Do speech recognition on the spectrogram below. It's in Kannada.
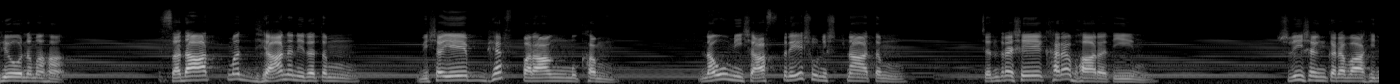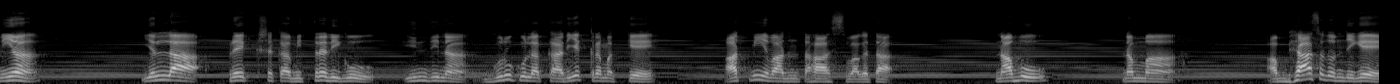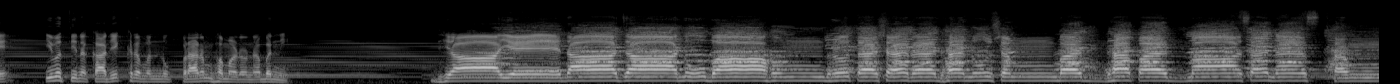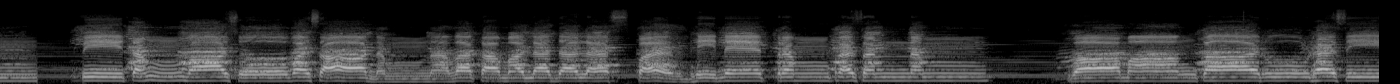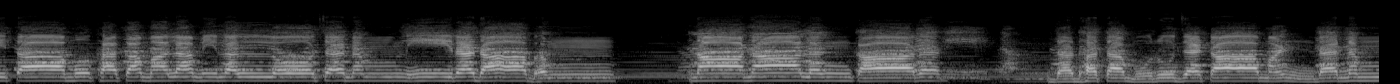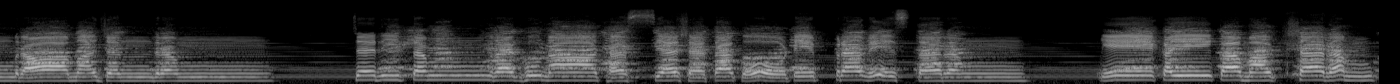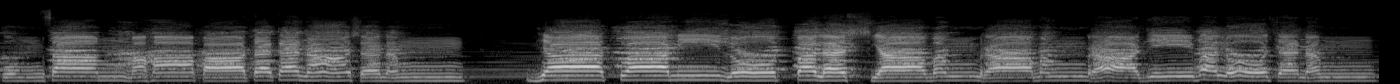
ಶ್ರೀಗುರುಭ್ಯೋ ನಮಃ. ಸದಾತ್ಮಧ್ಯಾನನಿರತಂ ವಿಷಯೇಭ್ಯಃ ಪರಾಂಗುಖಂ ನೌಮಿ ಶಾಸ್ತ್ರೇಷು ನಿಷ್ಣಾತಂ ಚಂದ್ರಶೇಖರ ಭಾರತೀಂ. ಶ್ರೀಶಂಕರ ವಾಹಿನಿಯ ಎಲ್ಲ ಪ್ರೇಕ್ಷಕ ಮಿತ್ರರಿಗೂ ಇಂದಿನ ಗುರುಕುಲ ಕಾರ್ಯಕ್ರಮಕ್ಕೆ ಆತ್ಮೀಯವಾದಂತಹ ಸ್ವಾಗತ. ನಾವು ನಮ್ಮ ಅಭ್ಯಾಸದೊಂದಿಗೆ ಇವತ್ತಿನ ಕಾರ್ಯಕ್ರಮವನ್ನು ಪ್ರಾರಂಭ ಮಾಡೋಣ ಬನ್ನಿ ಧ್ಯಾಯೇದಾಜಾನುಬಾಹುಂ ಧೃತಶರಧನುಷಂ ಬದ್ಧಪದ್ಮಾಸನಸ್ಥಂ ಪೀತಂ ವಾಸೋವಸಾನಂ ನವಕಮಲದಲಸ್ಪರ್ಧಿನೇತ್ರಂ ಪ್ರಸನ್ನಂ वामाङ्कारूढसीतामुखकमलमिलल्लोचनं नीरदाभम् नानालङ्कार दधतमुरुजटामण्डनं रामचन्द्रम् चरितं रघुनाथस्य शतकोटिप्रविस्तरम् एकैकमक्षरं पुंसां महापातकनाशनम्। ध्यात्वा नीलोत्पलश्यामं रामं राजीवलोचनम्।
